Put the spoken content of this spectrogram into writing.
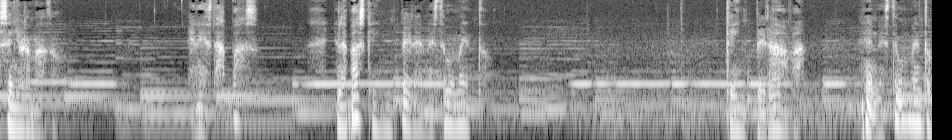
Señor amado, en esta paz, en la paz que impera en este momento, que imperaba en este momento,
